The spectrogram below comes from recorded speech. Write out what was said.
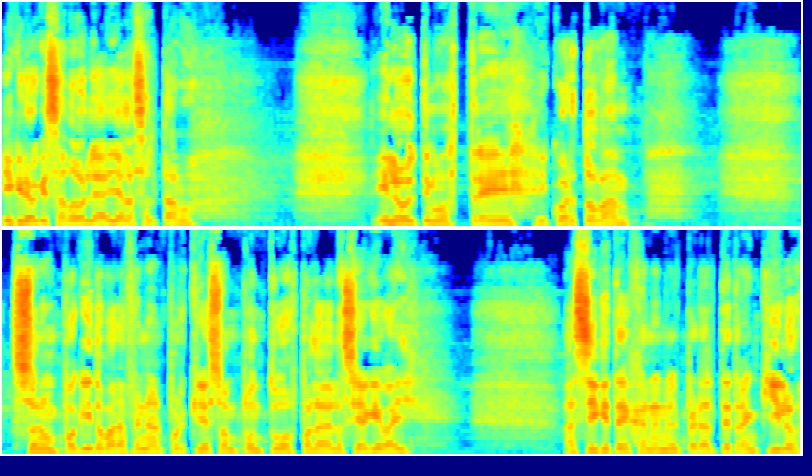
Y creo que esa doble allá la saltamos. Y los últimos tres y cuarto bump son un poquito para frenar porque son puntuos para la velocidad que vais. Así que te dejan en el peralte tranquilo.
